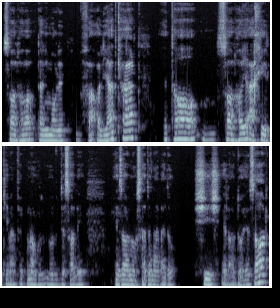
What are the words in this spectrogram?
سالها در این مورد فعالیت کرد تا سالهای اخیر که من فکر کنم حدود سال 1996 الی 2000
